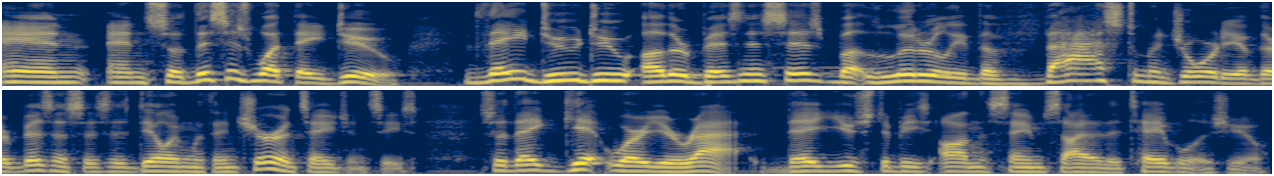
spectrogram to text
and and so this is what they do. They do do other businesses but literally the vast majority of their businesses is dealing with insurance agencies. So they get where you're at. They used to be on the same side of the table as you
